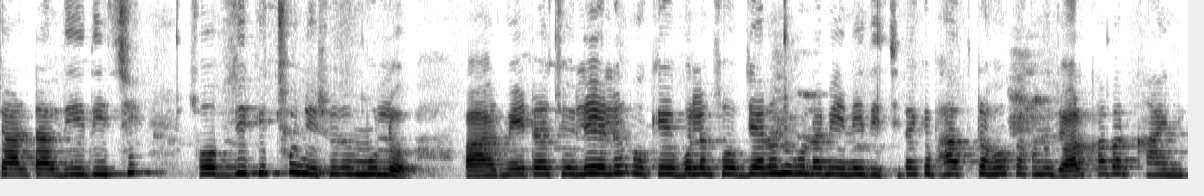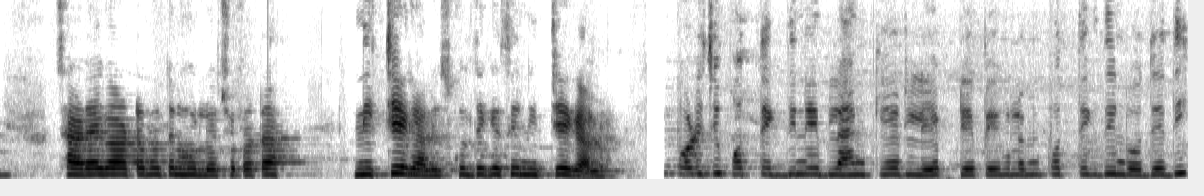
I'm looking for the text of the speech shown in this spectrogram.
চাল টাল দিয়ে দিয়েছি। সবজি কিচ্ছু নেই, শুধু মূলো। আর মেয়েটা চলে এলো, ওকে বললাম, সবজি আনো নি বলল, আমি এনে দিচ্ছি, তাকে ভাতটা হোক, এখনও জল খাবার খায়নি। সাড়ে এগারোটা মতন হলো, ছোটোটা নিচে গেল, স্কুল থেকে এসে নিচে গেল। পড়েছি প্রত্যেক দিন এই ব্ল্যাঙ্কেট, লেপ টেপ, এগুলো আমি প্রত্যেক দিন রোদে দিই।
